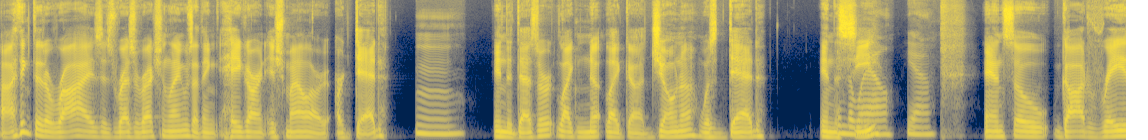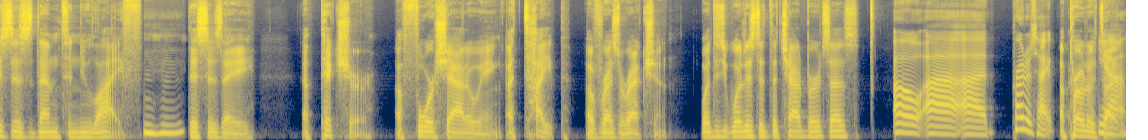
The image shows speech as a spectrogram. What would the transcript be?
uh, I think that arise is resurrection language. I think Hagar and Ishmael are, are dead Mm. in the desert, like no, like uh, Jonah was dead in the In the sea, whale. Yeah. and so God raises them to new life. Mm-hmm. This is a a picture, a foreshadowing, a type of resurrection. What did you, what is it that Chad Bird says? Oh, uh, uh, prototype A prototype. Yeah,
